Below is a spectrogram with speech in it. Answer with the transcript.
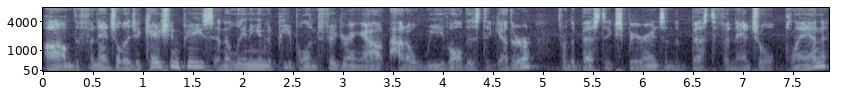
um, the financial education piece and the leaning into people and figuring out how to weave all this together for the best experience and the best financial plan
